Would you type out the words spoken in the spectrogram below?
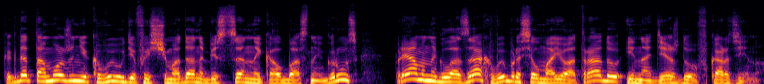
когда таможенник, выудив из чемодана бесценный колбасный груз, прямо на глазах выбросил мою отраду и надежду в корзину.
